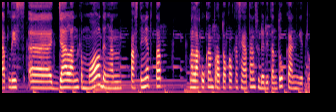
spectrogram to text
at least eh, jalan ke mall dengan pastinya tetap melakukan protokol kesehatan sudah ditentukan gitu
